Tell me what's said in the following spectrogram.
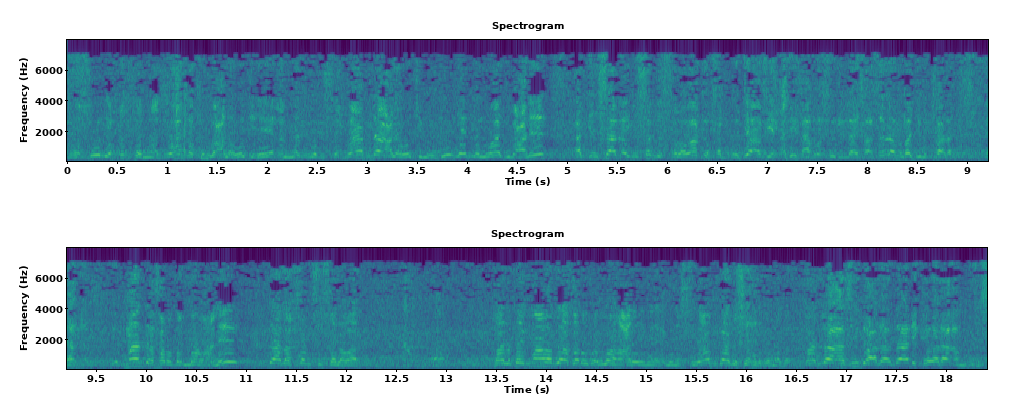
الرسول يحث الناس. وهذا كله على وجه إيه؟ الندب والاستحباب لا على وجه الوجوب لأن الواجب عليه الإنسان أن يصلي الصلوات الخمس. وجاء في حديث عن رسول الله صلى الله عليه وسلم رجل قال يعني ماذا فرض الله عليه؟ قال خمس صلوات. قال طيب ماذا فرض الله علينا من الصيام؟ قال شهر رمضان. قال لا أزيد على ذلك ولا أنقص.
